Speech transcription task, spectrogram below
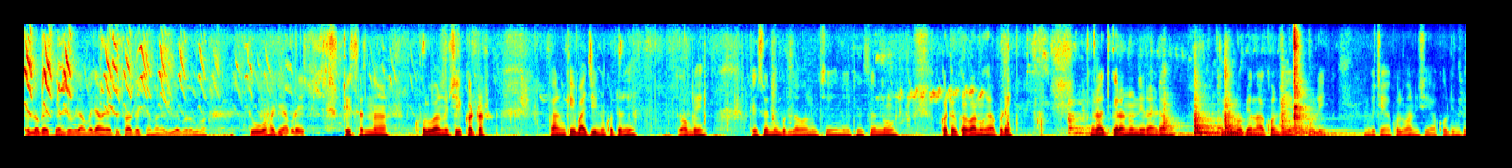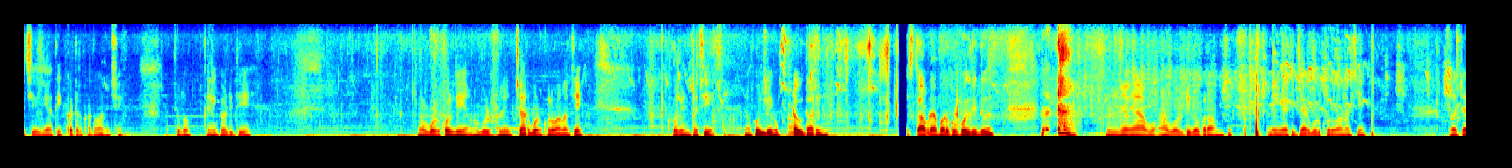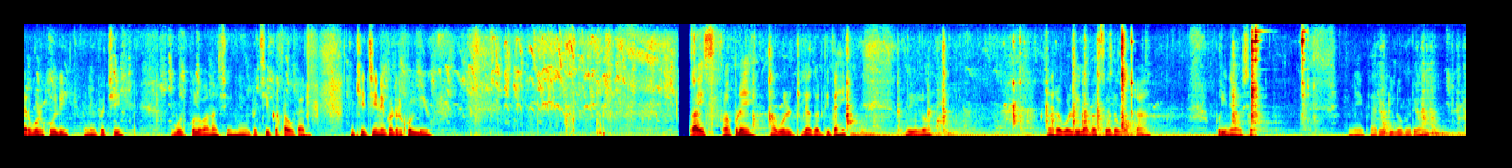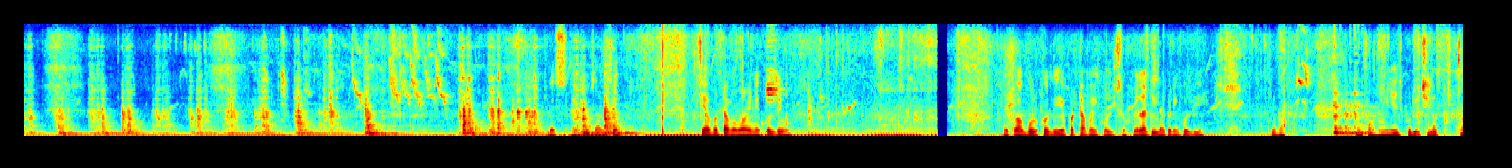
hello guys કેમ છો બધા મજા આવે તો સ્વાગત છે મારા બીજા બ્લોગમાં તો હજી આપણે સ્ટેશનના ખોલવાનું છે કટર કારણ કે બાજીનું કટર છે તો આપણે સ્ટેશનનું બદલાવાનું છે અને સ્ટેશનનું કટર કરવાનું છે આપણે રાજકરાનું ને રાયડાનું તો પહેલાં આ ખોલીએ આ ખોલી પછી આ ખોલવાનું છે આ ખોલીને પછી અહીંયાથી કટર કાઢવાનું છે ચલો એની કાઢી દઈએ બોલ ખોલીએ બોલ ખોલી ચાર બોલ ખોલવાના છે ખોલીન પછી ખોલ દે હું પટ્ટા ઉતારીએ તો આપણે આપણે ખોલી દીધું અહીંયા બોલ ઢીલો કરવાનું છે અને અહીંયાથી ચાર બોલ ખોલવાના છે તો ચાર બોલ ખોલી અને પછી બોલ ખોલવાના છે અને પછી પટ્ટા ઉતારી ખેચીને કટર ખોલી દે गाइस આપણે આ બોલ ઢીલા કરી દીધા હે લઈ લો રબર ઢીલા કરશે તો ગટ્ટા પડીને આવશે અને ગાર્યો ઢીલો કર્યો બસ ચાલશે જ્યાં વટ્ટા કમાવીને ખોલી દેવું એક આ બોલ ખોલી દઈએ પટ્ટા ભાઈ ખોલશું પહેલાં ઢીલા કરીને ખોલી દઈએ ફોન અહીંયા જ પડ્યું છે લગભગ તો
